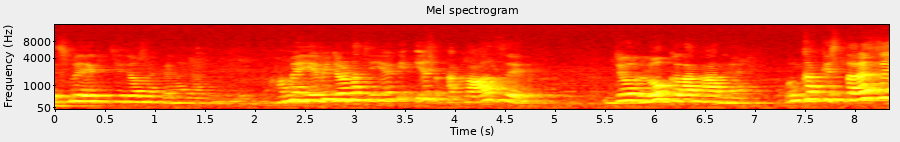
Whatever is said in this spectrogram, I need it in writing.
इसमें एक चीज़ और मैं कहना चाहती हूँ। हमें ये भी जोड़ना चाहिए कि इस अकाल से जो लोक कलाकार हैं, उनका किस तरह से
